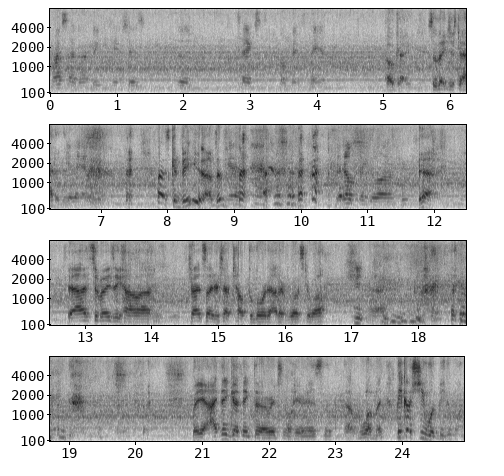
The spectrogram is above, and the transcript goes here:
my side note, King James says the text omits man. Okay, so they just added Yeah, it. they added That's convenient of them. Yeah. That helps things a lot, Yeah, yeah, it's amazing how uh, translators have to help the Lord out every once in a while. Uh, but yeah, I think I think the original here is the uh, woman because she would be the one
